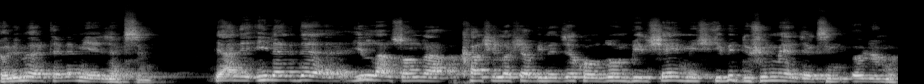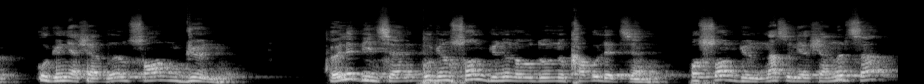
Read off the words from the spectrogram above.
Ölümü ertelemeyeceksin. Yani ileride yıllar sonra karşılaşabilecek olduğun bir şeymiş gibi düşünmeyeceksin ölümü. Bugün yaşadığın son gün. Öyle bilsen, bugün son günün olduğunu kabul etsen, o son gün nasıl yaşanırsa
